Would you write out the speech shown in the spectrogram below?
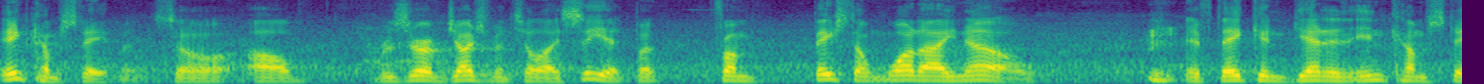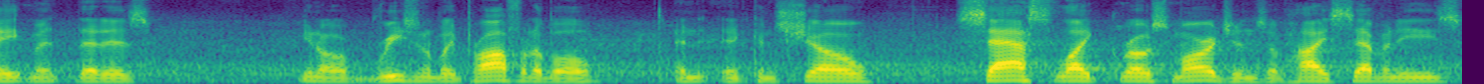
income statement, so I'll reserve judgment until I see it, but from, based on what I know, if they can get an income statement that is you know, reasonably profitable and it can show SaaS-like gross margins of high 70s,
